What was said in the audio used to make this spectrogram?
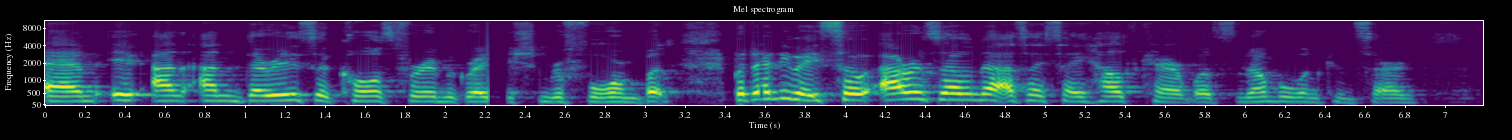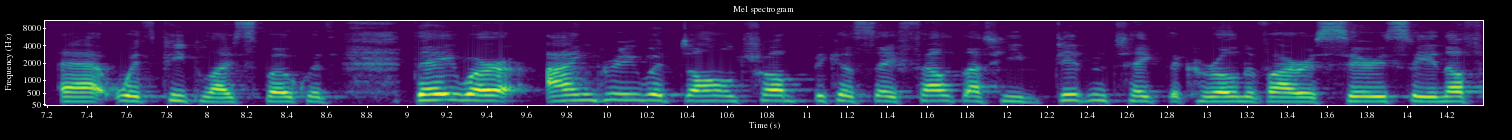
um, it, and and there is a cause for immigration reform. But but anyway, so Arizona, as I say, healthcare was the number one concern uh, with people I spoke with, they were angry with Donald Trump because they felt that he didn't take the coronavirus seriously enough.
